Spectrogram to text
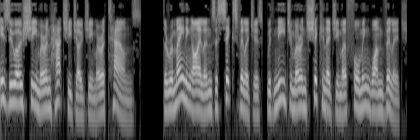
Izuoshima and Hachijojima are towns. The remaining islands are six villages, with Niijima and Shikinejima forming one village.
